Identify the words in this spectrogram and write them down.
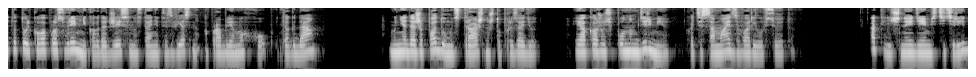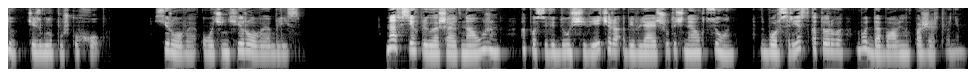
Это только вопрос времени, когда Джейсону станет известно о проблемах Хоп. И тогда... Мне даже подумать страшно, что произойдет. Я окажусь в полном дерьме, хотя сама и заварила все это. Отличная идея мстить Риду через глупушку Хоп. Херовая, очень херовая, Близ. Нас всех приглашают на ужин, а после ведущей вечера объявляет шуточный аукцион, сбор средств которого будет добавлен к пожертвованиям.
